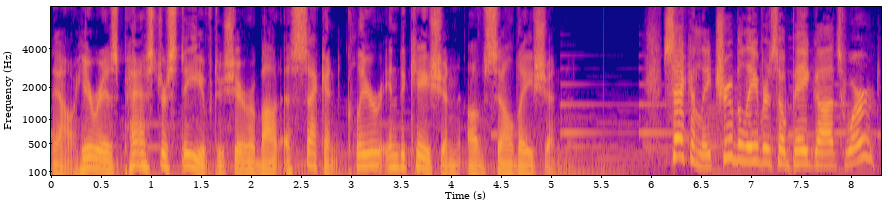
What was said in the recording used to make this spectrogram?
Now, here is Pastor Steve to share about a second clear indication of salvation. Secondly, true believers obey God's word.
